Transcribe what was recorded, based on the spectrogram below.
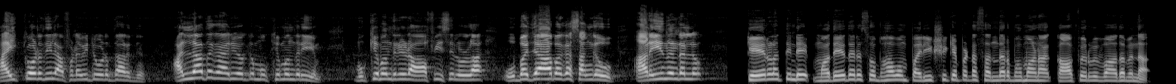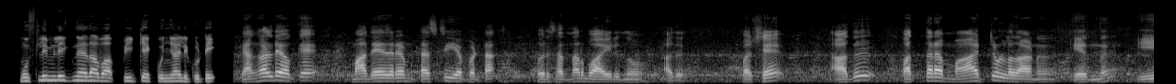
ഹൈക്കോടതിയിൽ അഫിഡവിറ്റ് കൊടുത്തറിഞ്ഞു അല്ലാത്ത കാര്യമൊക്കെ മുഖ്യമന്ത്രിയും മുഖ്യമന്ത്രിയുടെ ഓഫീസിലുള്ള ഉപജാപക സംഘവും അറിയുന്നുണ്ടല്ലോ. കേരളത്തിന്റെ മതേതര സ്വഭാവം പരീക്ഷിക്കപ്പെട്ട സന്ദർഭമാണ് കാഫിർ വിവാദമെന്ന് മുസ്ലിം ലീഗ് നേതാവ് പി കെ കുഞ്ഞാലിക്കുട്ടി. ഞങ്ങളുടെയൊക്കെ മതേതരം ടെസ്റ്റ് ചെയ്യപ്പെട്ട ഒരു സന്ദർഭമായിരുന്നു അത്. പക്ഷേ അത് പത്തര മാറ്റുള്ളതാണ് എന്ന് ഈ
